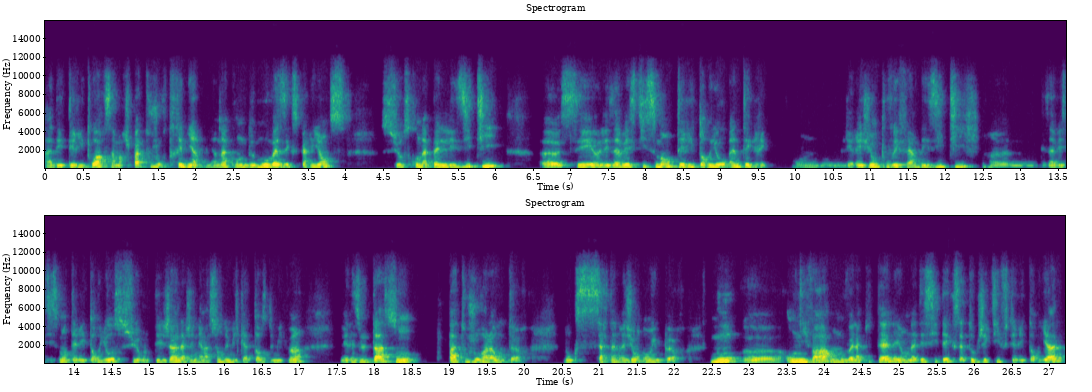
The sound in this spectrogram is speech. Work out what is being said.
à des territoires, ça ne marche pas toujours très bien. Il y en a qui ont de mauvaises expériences sur ce qu'on appelle les IT, euh, c'est les investissements territoriaux intégrés. les régions pouvaient faire des IT, des investissements territoriaux sur déjà la génération 2014-2020. Les résultats sont pas toujours à la hauteur. Donc certaines régions ont eu peur. Nous, euh, on y va en Nouvelle-Aquitaine et on a décidé que cet objectif territorial,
